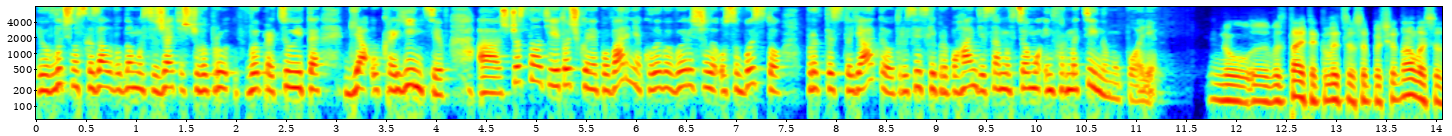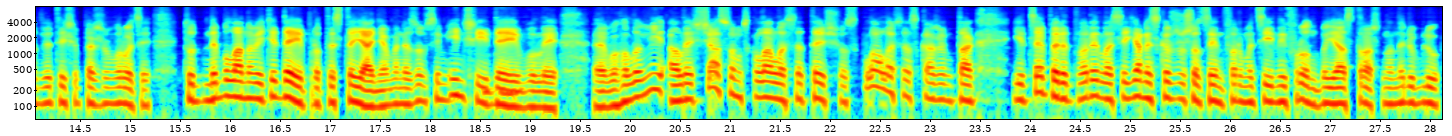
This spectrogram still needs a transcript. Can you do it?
і ви влучно сказали в одному сюжеті, що ви ви працюєте для українців. Що стало тією точкою неповернення, коли ви вирішили особисто протистояти от російській пропаганді саме в цьому інформаційному полі? Ну, е, ви знаєте, коли це все починалося в 2001 році, тут не була навіть ідеї протистояння. У мене зовсім інші ідеї були е, в голові, але з часом склалося те, що склалося, скажімо так, і це перетворилося. Я не скажу, що це інформаційний фронт, бо я страшно не люблю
